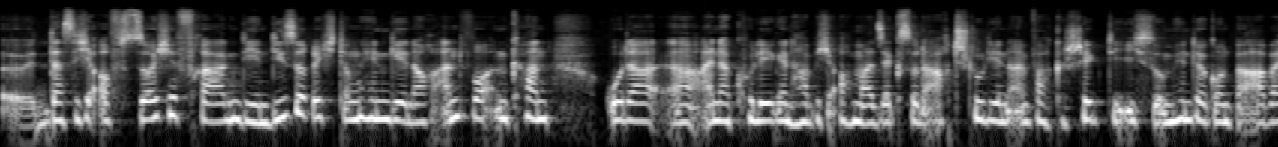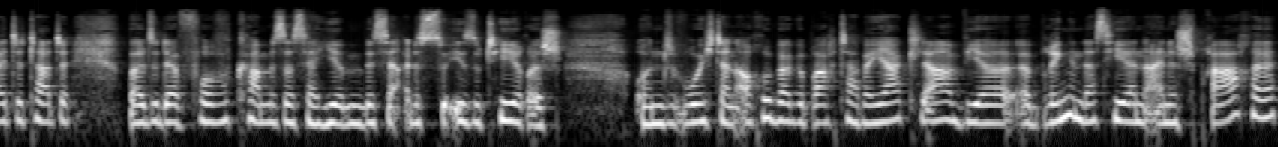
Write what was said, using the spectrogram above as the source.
äh, dass ich auf solche Fragen, die in diese Richtung hingehen, auch antworten kann. Oder einer Kollegin habe ich auch mal sechs oder acht Studien einfach geschickt, die ich so im Hintergrund bearbeitet hatte, weil so der Vorwurf kam, ist das ja hier ein bisschen alles zu esoterisch. Und wo ich dann auch rübergebracht habe, ja klar, wir äh, bringen das hier in eine Sprache,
